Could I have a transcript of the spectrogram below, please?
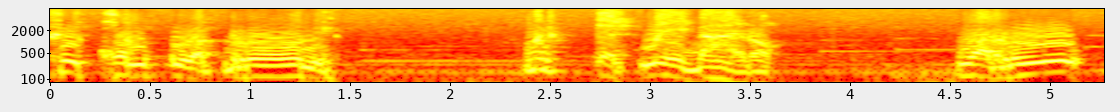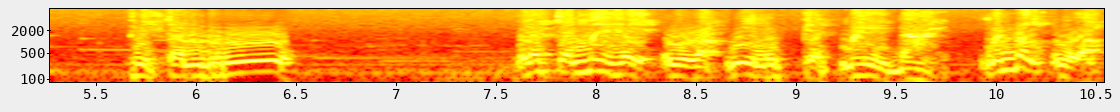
คือคนอวดรู้เนี่ย ไม่ได้หรอก ว่ารู้ที่ตนรู้ แล้วจะไม่ให้อวดนี่มันเก็บไม่ได้ มันต้องอวด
